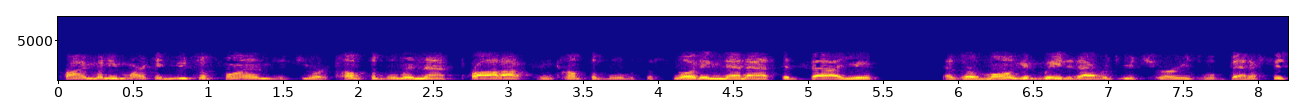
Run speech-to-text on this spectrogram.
prime money market mutual funds if you are comfortable in that product and comfortable with the floating net asset value as our long and weighted average maturities will benefit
